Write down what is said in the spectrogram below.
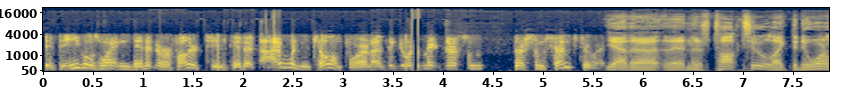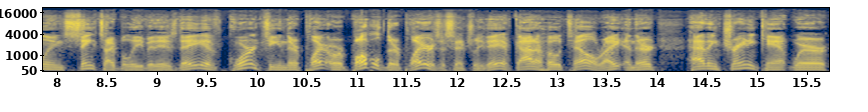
If the Eagles went and did it, or if other teams did it, I wouldn't kill them for it. I think it would make there's some there's some sense to it. Yeah, the, and there's talk too, like the New Orleans Saints, I believe it is. They have quarantined their player or bubbled their players essentially. They have got a hotel, right, and they're having training camp where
